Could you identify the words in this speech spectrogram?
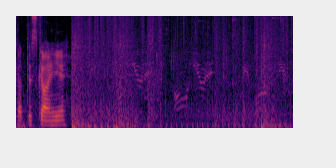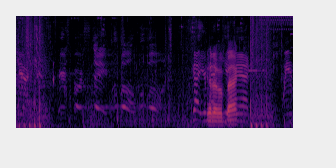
Got this guy here. All units, we've the. Got your Get over back. We have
